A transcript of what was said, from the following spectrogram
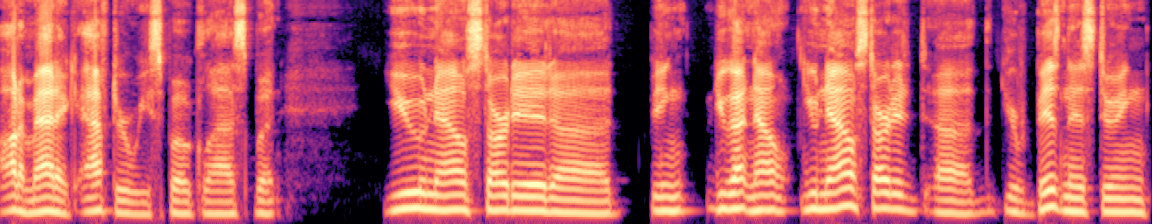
automatic after we spoke last, but you now started uh being you got now you now started uh your business doing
